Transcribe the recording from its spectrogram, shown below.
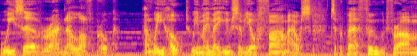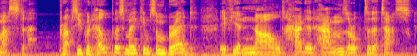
We serve Ragnar Lothbrok, and we hoped we may make use of your farmhouse to prepare food for our master. Perhaps you could help us make him some bread, if your gnarled, haggard hands are up to the task.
